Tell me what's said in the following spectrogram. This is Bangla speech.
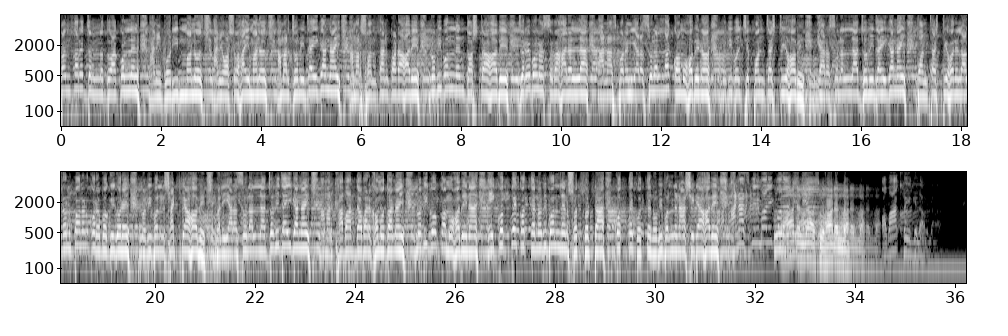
সন্তানের জন্য দোয়া করলেন, আমি গরিব মানুষ, আমি অসহায় মানুষ, আমার জমি জায়গা নাই, আমার সন্তান কটা হবে? নবী বললেন, দশটা হবে। জোরে বলো, সুবহানাল্লাহ। আনাস বলেন, ইয়া রাসূলুল্লাহ, কম হবে না। নবী বলছে, পঞ্চাশটি হবে। ইয়া রাসূলুল্লাহ, জমি জায়গা নাই, পঞ্চাশটি হলে লালন পালন করব কি করে? নবী বলেন ষাটটা হবে। বলে, ইয়া রাসূলুল্লাহ, জমি জায়গা নাই, আমার খাবার দাবার ক্ষমতা নাই। নবী কম হবে না। এই করতে করতে নবী বললেন, সত্তরটা। করতে করতে নবী বললেন আশিটা হবে। আনাস বিন মালিক সুবহানাল্লাহ সুবহানাল্লাহ। অবাক হয়ে গেলাম।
